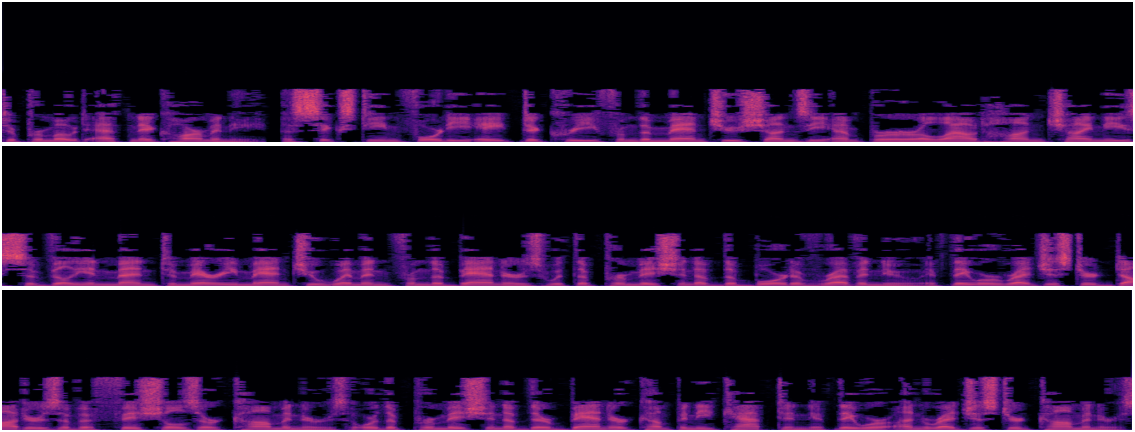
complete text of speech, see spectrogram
To promote ethnic harmony, a 1648 decree from the Manchu Shunzhi emperor allowed Han Chinese civilian men to marry Manchu women from the banners with the permission of the Board of Revenue if they were registered daughters of officials or commoners or the permission of their banner company captain if they were unregistered commoners.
